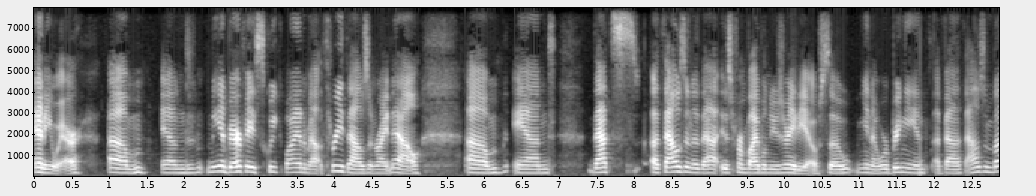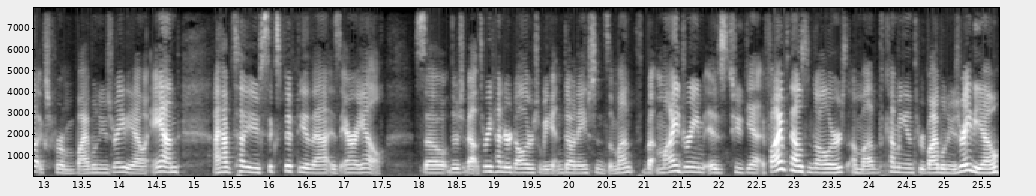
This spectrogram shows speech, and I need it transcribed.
anywhere. Um, and me and Bareface squeak by at about three thousand right now, um, and that's a thousand of that is from Bible News Radio. So you know we're bringing in about a thousand bucks from Bible News Radio, and I have to tell you, six fifty of that is Ariel. So there's about three hundred dollars we get in donations a month. But my dream is to get five thousand dollars a month coming in through Bible News Radio.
